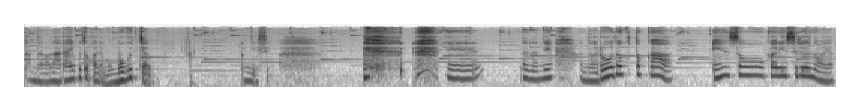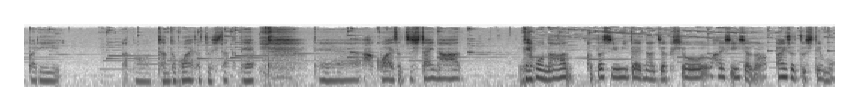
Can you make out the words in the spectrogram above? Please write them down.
なんだろうなライブとかでも潜っちゃうんですよ。えー、ただねあの朗読とか演奏をお借りするのはやっぱりあのちゃんとご挨拶したくて。であご挨拶したいな。でもな私みたいな弱小配信者が挨拶しても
